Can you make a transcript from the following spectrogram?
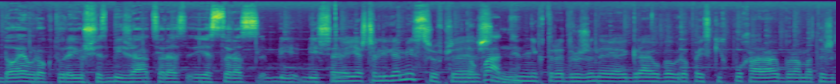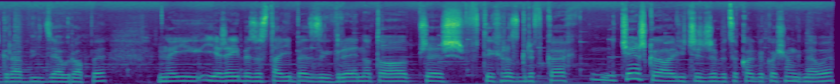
do Euro, które już się zbliża, coraz, jest coraz bli, bliższe. No i jeszcze Liga Mistrzów, przecież Dokładnie. niektóre drużyny grają w europejskich pucharach, bo Roma też gra w Lidze Europy. No i jeżeli by zostali bez gry, no to przecież w tych rozgrywkach no ciężko liczyć, żeby cokolwiek osiągnęły.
